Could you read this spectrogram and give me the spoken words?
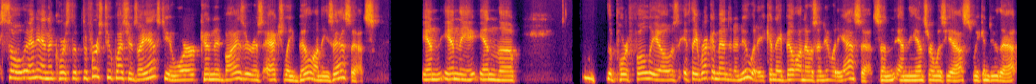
so and, and of course the, the first two questions I asked you were can advisors actually bill on these assets? In in the in the the portfolios if they recommend an annuity can they bill on those annuity assets? And and the answer was yes we can do that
